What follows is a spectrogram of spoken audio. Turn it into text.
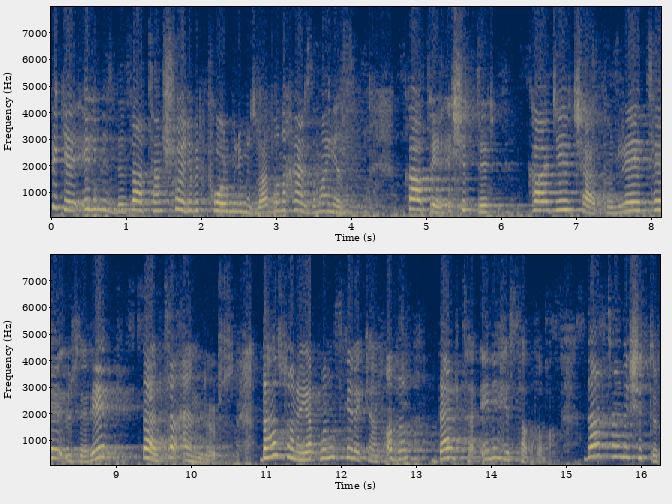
Bir kere elimizde zaten şöyle bir formülümüz var. Bunu her zaman yazın. Kp eşittir Kc çarpı Rt üzeri delta n diyoruz. Daha sonra yapmamız gereken adım delta n'i hesaplamak. Delta n eşittir.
